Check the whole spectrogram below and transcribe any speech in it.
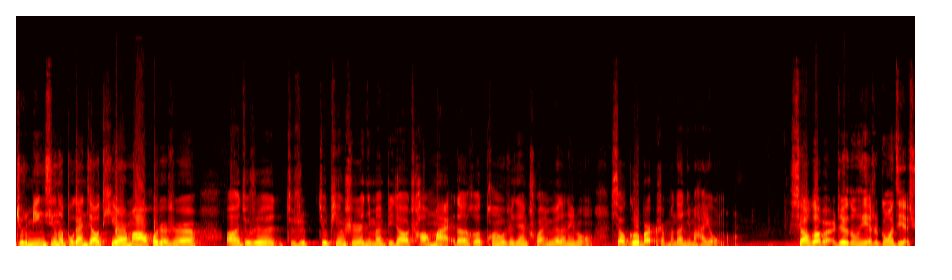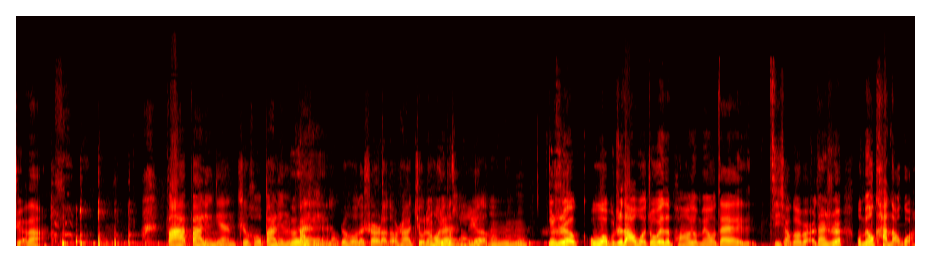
就是明星的不干胶贴吗？或者是，呃，就是就是就平时你们比较常买的和朋友之间传阅的那种小歌本什么的，你们还有吗？小歌本这个东西也是跟我姐学的，八八零年之后，八零八零年代之后的事儿了，都是九零后就不参与了。嗯，就是我不知道我周围的朋友有没有在记小歌本，但是我没有看到过。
